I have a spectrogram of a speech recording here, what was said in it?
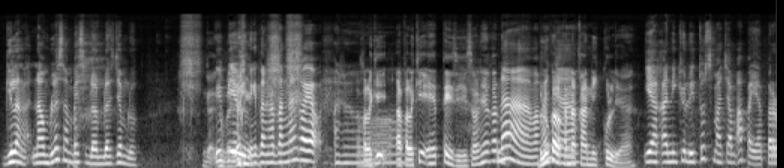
Gila nggak? 16 sampai 19 jam loh. Nggak kebayang. piye di tengah-tengah kayak aduh. apalagi apalagi ET sih soalnya kan Nah, belum kalau makanya. kena kanikul ya Ya kanikul itu semacam apa ya per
